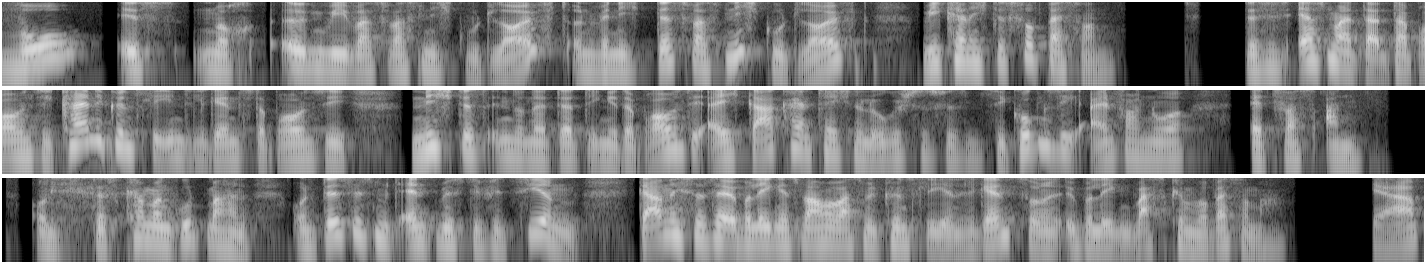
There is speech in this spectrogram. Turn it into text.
wo ist noch irgendwie was, was nicht gut läuft und wenn ich das, was nicht gut läuft, wie kann ich das verbessern? Das ist erstmal, da, da, brauchen Sie keine künstliche Intelligenz, da brauchen Sie nicht das Internet der Dinge, da brauchen Sie eigentlich gar kein technologisches Wissen. Sie gucken sich einfach nur etwas an. Und das kann man gut machen. Und das ist mit Entmystifizieren. Gar nicht so sehr überlegen, jetzt machen wir was mit künstlicher Intelligenz, sondern überlegen, was können wir besser machen. Ja.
